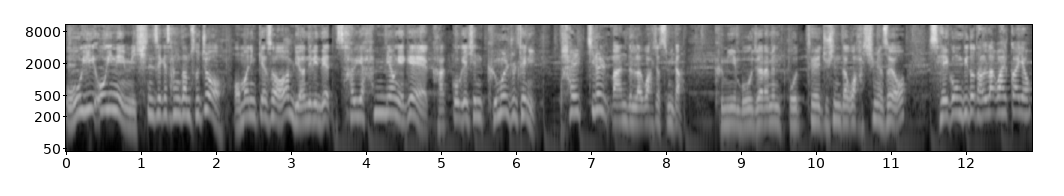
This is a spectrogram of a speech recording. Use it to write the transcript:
오이오이님 신세계 상담소죠. 어머님께서 며느리 넷 사위 한 명에게 갖고 계신 금을 줄 테니 팔찌를 만들라고 하셨습니다. 금이 모자라면 보태해 주신다고 하시면서요. 세공비도 달라고 할까요?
